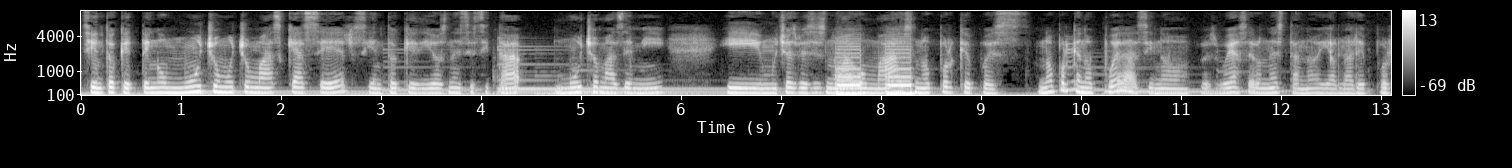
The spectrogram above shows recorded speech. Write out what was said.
siento que tengo mucho, mucho más que hacer. Siento que Dios necesita mucho más de mí y muchas veces no hago más, no porque pues no porque no pueda, sino pues voy a ser honesta, ¿no? Y hablaré por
